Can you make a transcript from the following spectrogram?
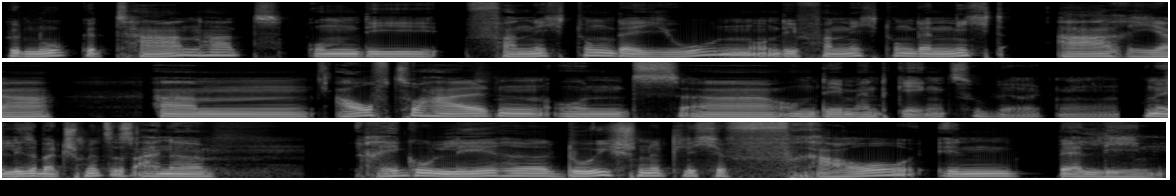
genug getan hat, um die Vernichtung der Juden und die Vernichtung der Nicht-Arier ähm, aufzuhalten und äh, um dem entgegenzuwirken. Und Elisabeth Schmitz ist eine reguläre, durchschnittliche Frau in Berlin,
